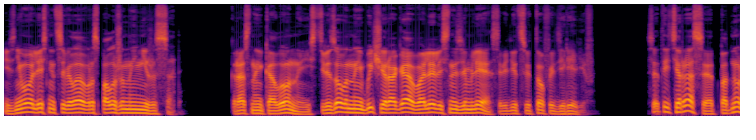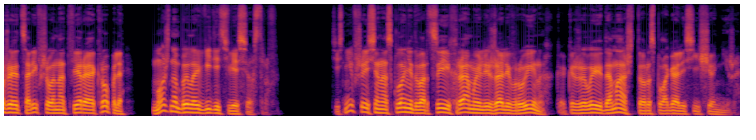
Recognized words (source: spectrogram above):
Из него лестница вела в расположенный ниже сад. Красные колонны и стилизованные бычьи рога валялись на земле среди цветов и деревьев. С этой террасы, от подножия царившего над Ферой Акрополя, можно было видеть весь остров. Теснившиеся на склоне дворцы и храмы лежали в руинах, как и жилые дома, что располагались еще ниже.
